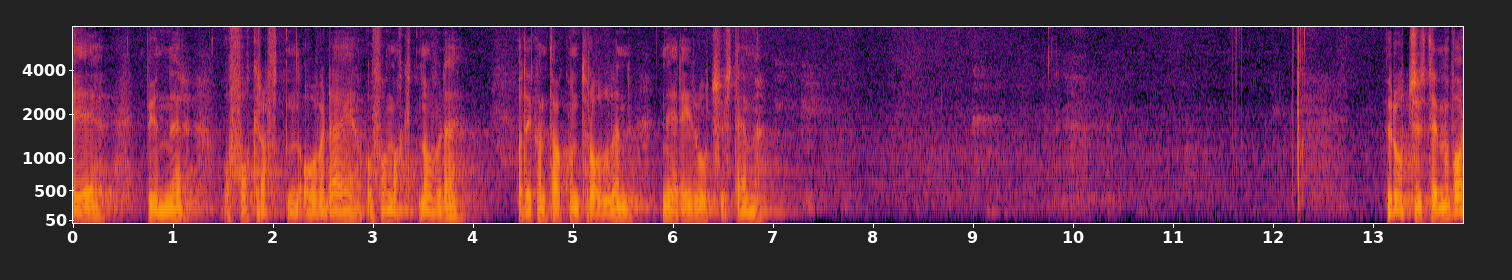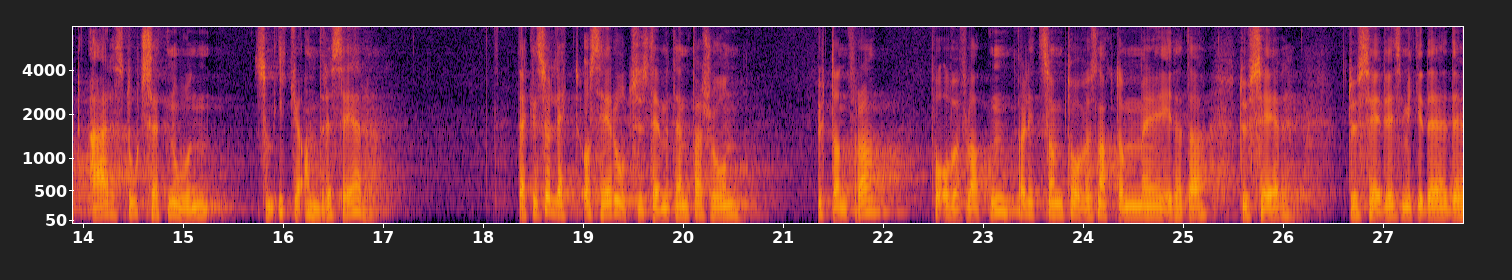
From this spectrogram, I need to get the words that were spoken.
det begynner å få kraften over deg og få makten over deg. Og det kan ta kontrollen nede i rotsystemet. Rotsystemet vårt er stort sett noen som ikke andre ser. Det er ikke så lett å se rotsystemet til en person utenfra på overflaten. Det var litt som Tove snakket om i dette. Du ser, du ser liksom ikke det, det,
